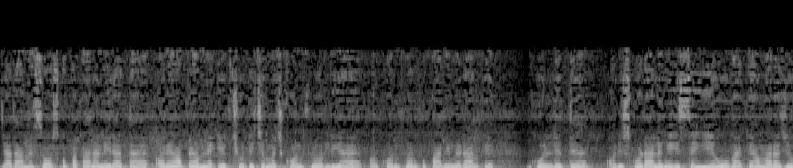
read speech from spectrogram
ज़्यादा हमें सॉस को पकाना नहीं रहता है और यहाँ पे हमने एक छोटी चम्मच कॉर्नफ्लोर लिया है और कॉर्नफ्लोर को पानी में डाल के घोल लेते हैं और इसको डालेंगे। इससे ये होगा कि हमारा जो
